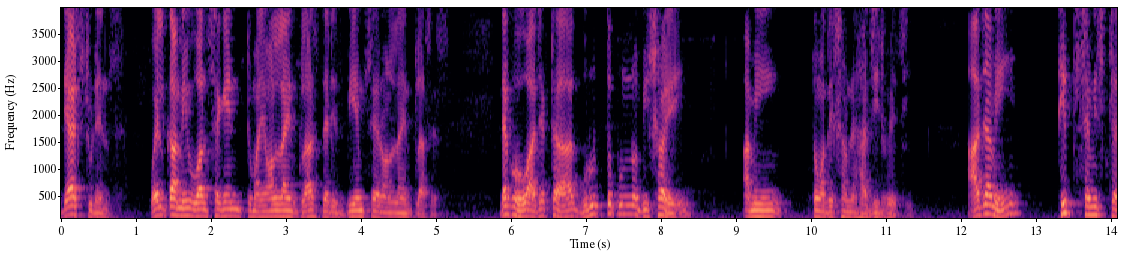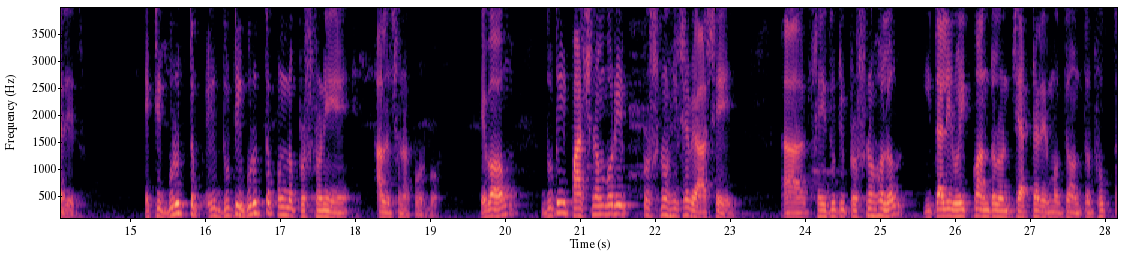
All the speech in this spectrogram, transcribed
Dear students, welcome you once again to my online class that is BMCR online classes. দেখো আজ একটা গুরুত্বপূর্ণ বিষয়ে আমি তোমাদের সামনে হাজির হয়েছি। আজ আমি ফিফথ সেমিস্টারের একটি গুরুত্ব দুটি গুরুত্বপূর্ণ প্রশ্ন নিয়ে আলোচনা করব। এবং দুটি পাঁচ নম্বরের প্রশ্ন হিসেবে আসে সেই দুটি প্রশ্ন হলো ইতালির ঐক্য আন্দোলন চ্যাপ্টারের মধ্যে অন্তর্ভুক্ত।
